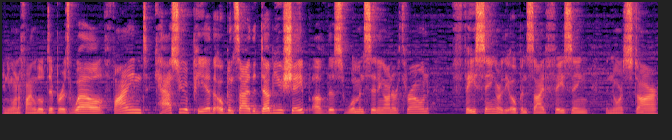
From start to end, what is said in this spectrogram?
and you want to find a Little Dipper as well, find Cassiopeia, the open side of the W shape of this woman sitting on her throne, facing, or the open side facing the North Star.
